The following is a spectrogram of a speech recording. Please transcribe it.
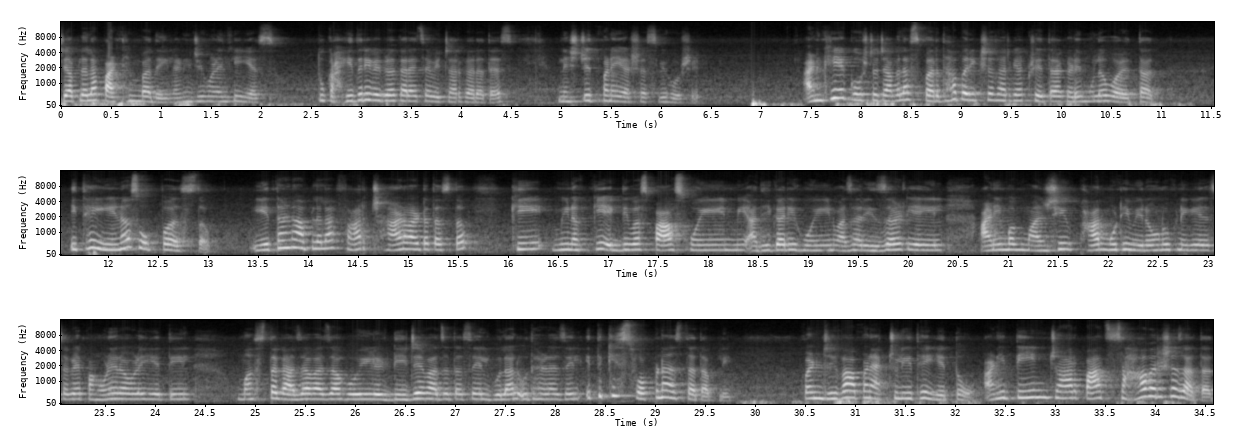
जी आपल्याला पाठिंबा देईल आणि जी म्हणेल की येस तू काहीतरी वेगळं करायचा विचार करत आहेस. निश्चितपणे यशस्वी होशील. आणखी एक गोष्ट ज्यावेळेला स्पर्धा परीक्षेसारख्या क्षेत्राकडे मुलं वळतात इथे येणं सोपं असतं. येताना आपल्याला फार छान वाटत असतं की मी नक्की एक दिवस पास होईन मी अधिकारी होईन माझा रिझल्ट येईल आणि मग माझी फार मोठी मिरवणूक निघेल सगळे पाहुणे रावळे येतील मस्त गाजावाजा होईल डी जे वाजत असेल गुलाल उधळला जाईल इतकी स्वप्न असतात आपली. पण जेव्हा आपण ॲक्च्युली इथे येतो आणि तीन चार पाच सहा वर्ष जातात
